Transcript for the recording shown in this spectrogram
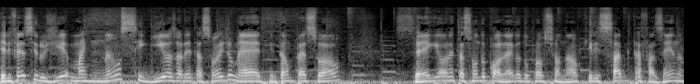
ele fez a cirurgia, mas não seguiu as orientações do médico. Então, pessoal, segue a orientação do colega, do profissional, que ele sabe o que está fazendo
